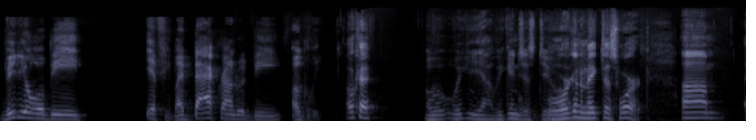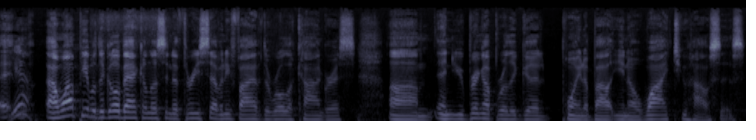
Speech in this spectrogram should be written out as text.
video will be iffy. My background would be ugly. Okay. Well, we, yeah, we can just do. Well, we're going to make this work. Um, Yeah. I want people to go back and listen to 375, the role of Congress. Um, and you bring up a really good point about, you know, why two houses.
